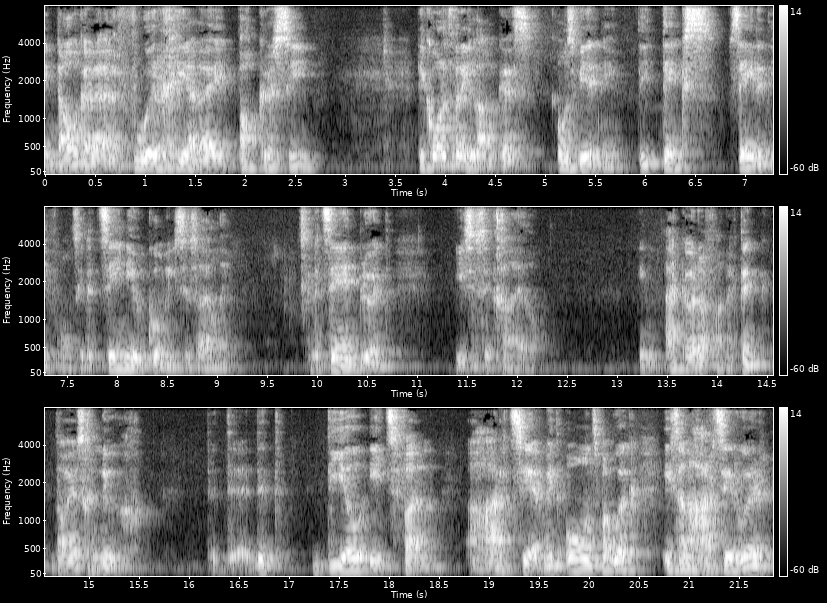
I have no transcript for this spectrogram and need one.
en dalk hulle hulle voorgee hulle hipokrisie? Die kort van die lank is, ons weet nie. Die teks sê dit nie vir ons nie. Dit sê nie hoekom Jesus huil nie. Dit sê net bloot Jesus het gehuil. En ek hou daarvan. Ek dink daai is genoeg. Dit dit deel iets van 'n hartseer met ons, maar ook iets van hartseer oor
